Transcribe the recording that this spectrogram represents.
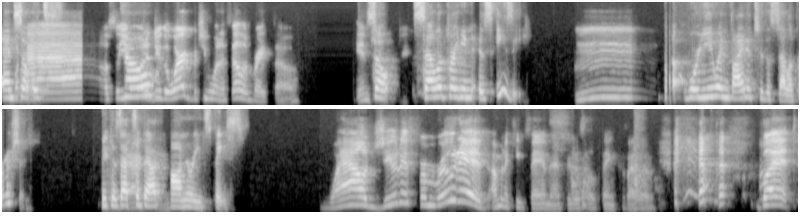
And wow. so it's so you don't want to do the work, but you want to celebrate though. So celebrating is easy. Mm. But were you invited to the celebration? Because exactly. that's about honoring space. Wow, Judith from Rooted. I'm gonna keep saying that through this whole thing because I love it. but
